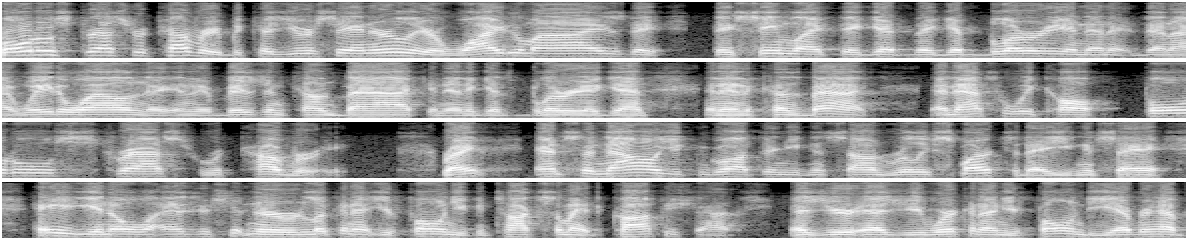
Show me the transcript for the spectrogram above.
photo stress recovery because you were saying earlier, why do my eyes they they seem like they get they get blurry and then it, then I wait a while and, and their vision comes back and then it gets blurry again and then it comes back and that's what we call photo stress recovery right? And so now you can go out there and you can sound really smart today. You can say, hey, you know, as you're sitting there looking at your phone, you can talk to somebody at the coffee shop. As you're as you're working on your phone, do you ever have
